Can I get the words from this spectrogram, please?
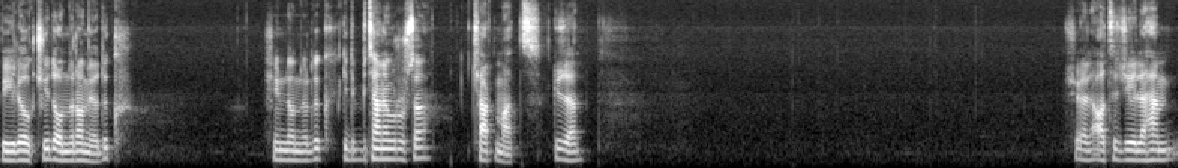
büyülü okçuyu donduramıyorduk. Şimdi dondurduk. Gidip bir tane vurursa Çarpma at. Güzel. Şöyle atıcıyla hem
